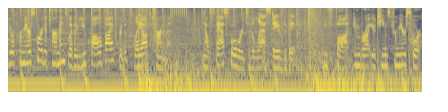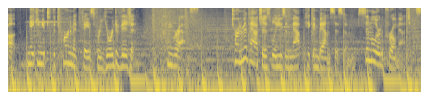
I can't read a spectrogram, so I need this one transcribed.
Your Premier score determines whether you qualify for the playoff tournament. Now, fast forward to the last day of the beta. You fought and brought your team's Premier score up, making it to the tournament phase for your division. Congrats. Tournament matches will use a map pick and ban system, similar to pro matches.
